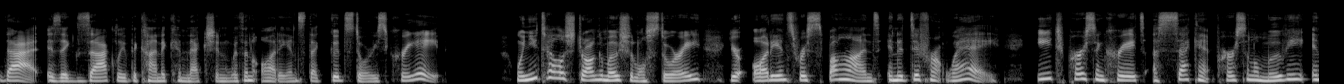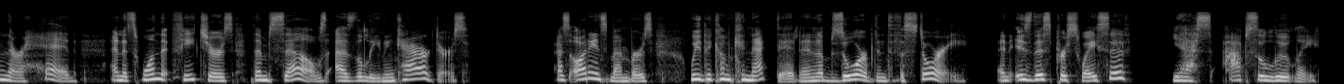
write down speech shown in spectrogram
That is exactly the kind of connection with an audience that good stories create. When you tell a strong emotional story, your audience responds in a different way. Each person creates a second personal movie in their head, and it's one that features themselves as the leading characters. As audience members, we become connected and absorbed into the story. And is this persuasive? Yes, absolutely.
